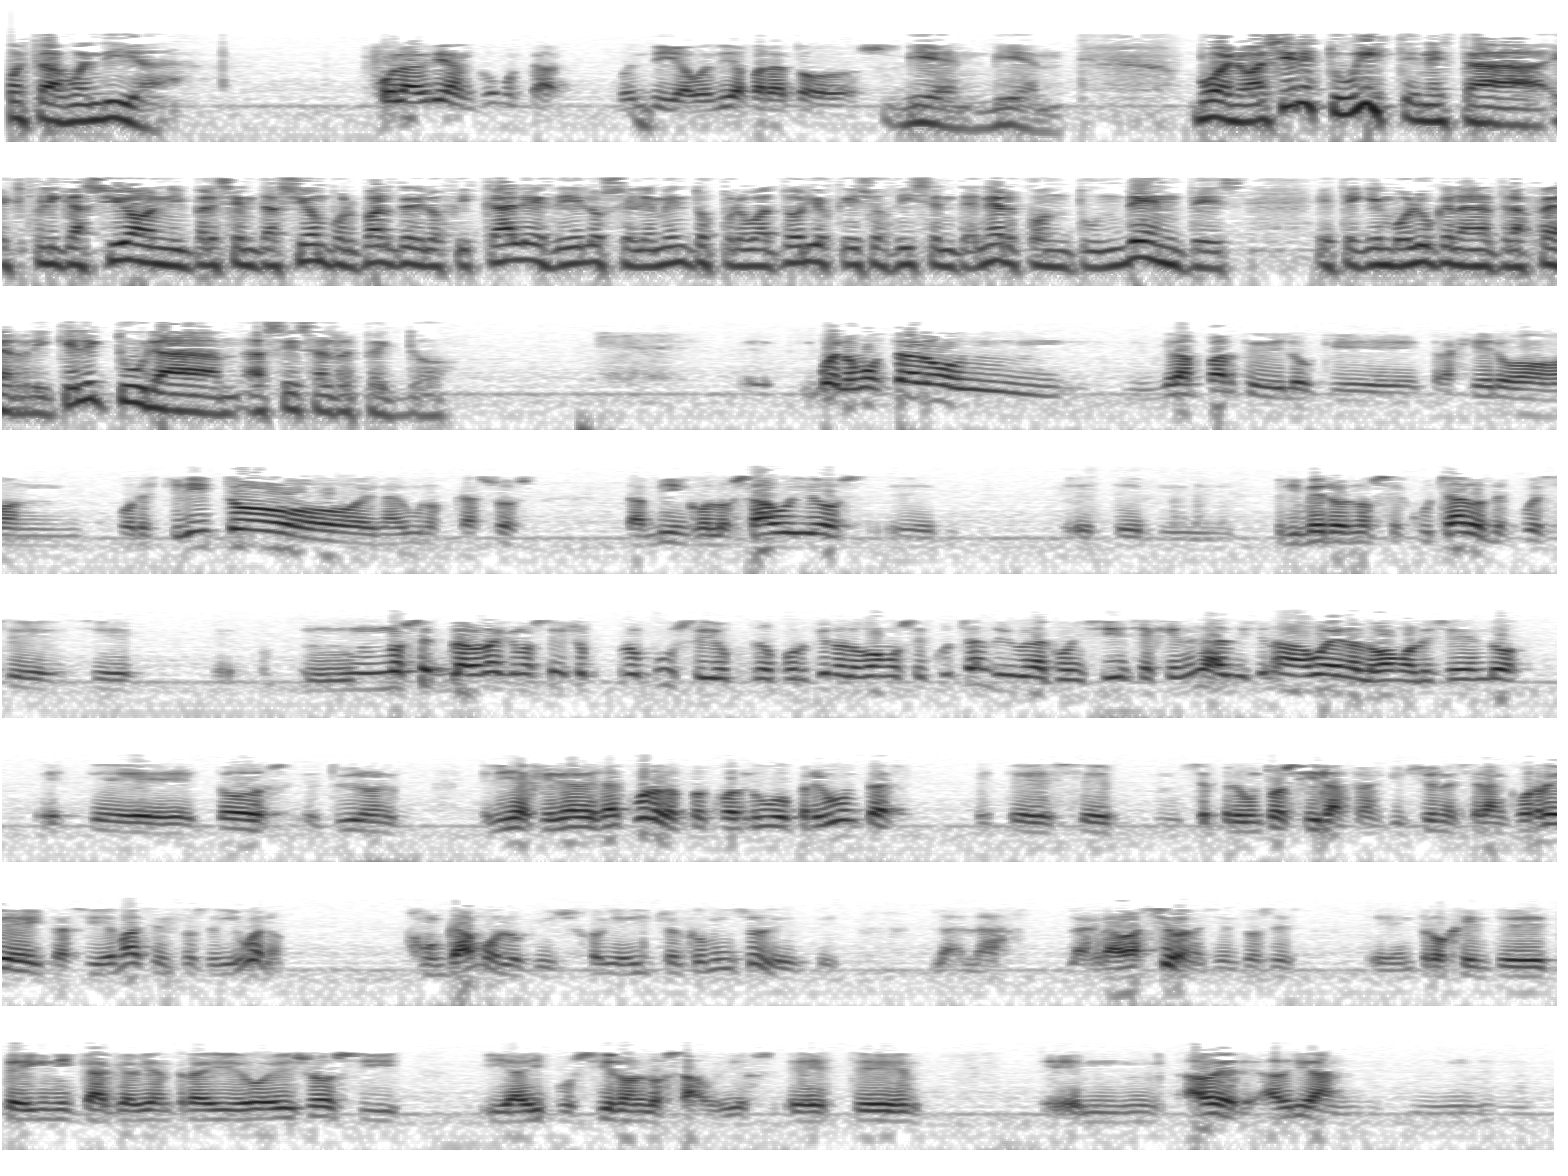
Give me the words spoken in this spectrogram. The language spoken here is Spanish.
¿Cómo estás? Buen día. Hola Adrián, ¿cómo estás? Buen día, buen día para todos. Bien, bien. Bueno, ayer estuviste en esta explicación y presentación por parte de los fiscales de los elementos probatorios que ellos dicen tener contundentes este, que involucran a Traferri. ¿Qué lectura haces al respecto? Bueno, mostraron gran parte de lo que trajeron por escrito, en algunos casos también con los audios. Eh, este, primero no se escucharon, después se, se, no sé, la verdad que no sé, yo propuse, yo, pero ¿por qué no lo vamos escuchando? Y hubo una coincidencia general, dicen, ah, bueno, lo vamos leyendo, este, todos estuvieron en líneas generales de acuerdo, después cuando hubo preguntas, este, se, se preguntó si las transcripciones eran correctas y demás, entonces digo, bueno, pongamos lo que yo había dicho al comienzo de, la, las grabaciones, entonces eh, entró gente técnica que habían traído ellos y, y ahí pusieron los audios. Este, eh, a ver, Adrián,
